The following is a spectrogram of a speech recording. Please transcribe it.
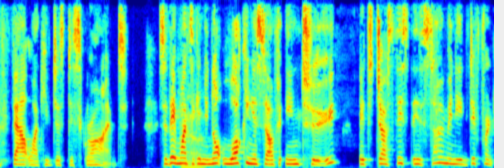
felt like you've just described. So then once yeah. again, you're not locking yourself into it's just this there's so many different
